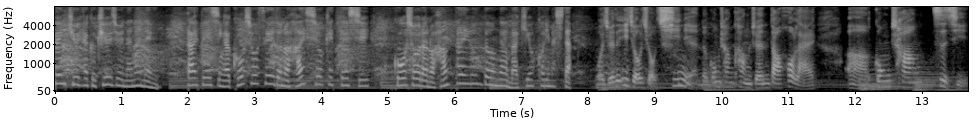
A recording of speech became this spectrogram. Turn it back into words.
1997年台北市が交渉制度の廃止を決定し交渉らの反対運動が巻き起こりました我觉得一九九七年的工商抗争到后来，呃，工商自己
